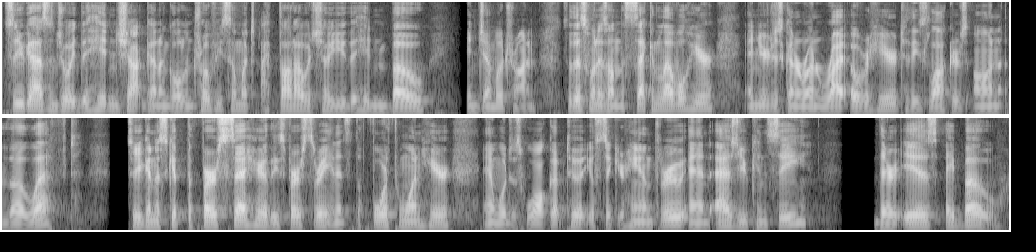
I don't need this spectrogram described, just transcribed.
So you guys enjoyed the hidden shotgun and golden trophy so much, I thought I would show you the hidden bow in Jumbotron. So this one is on the second level here, and you're just going to run right over here to these lockers on the left. So you're going to skip the first set here, these first three, and it's the fourth one here, and we'll just walk up to it. You'll stick your hand through, and as you can see, there is a bow.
